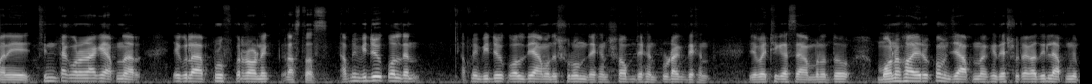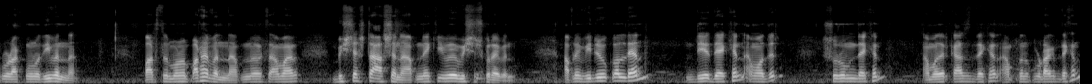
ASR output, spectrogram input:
মানে চিন্তা করার আগে আপনার এগুলা প্রুফ করার অনেক রাস্তা আছে। আপনি ভিডিও কল দেন। আপনি ভিডিও কল দিয়ে আমাদের শোরুম দেখেন সব দেখেন প্রোডাক্ট দেখেন। যে ভাই ঠিক আছে আপনার তো মনে হয় এরকম যে আপনাকে দেড়শো টাকা দিলে আপনি প্রোডাক্ট কোনো দিবেন না। পার্সেল মনে পাঠাবেন না। আপনার আমার বিশ্বাসটা আসে না। আপনি কীভাবে বিশ্বাস করাবেন? আপনি ভিডিও কল দেন, দিয়ে দেখেন আমাদের শোরুম দেখেন, আমাদের কাজ দেখেন, আপনার প্রোডাক্ট দেখেন।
